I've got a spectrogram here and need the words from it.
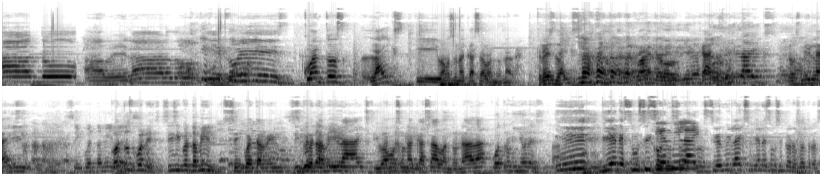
Lando, Abelardo y Luis. ¿Cuántos likes? Y vamos a una casa abandonada. ¿Tres likes? Cuatro. Dos mil likes. Dos mil likes. 50 mil. ¿Cuántos pones? Sí, 50 mil. 50 mil. 50 mil likes. Y vamos a una casa abandonada. 4 millones. Y viene Susi con 100 mil nosotros. likes. 100 mil likes y viene Susi con nosotros.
